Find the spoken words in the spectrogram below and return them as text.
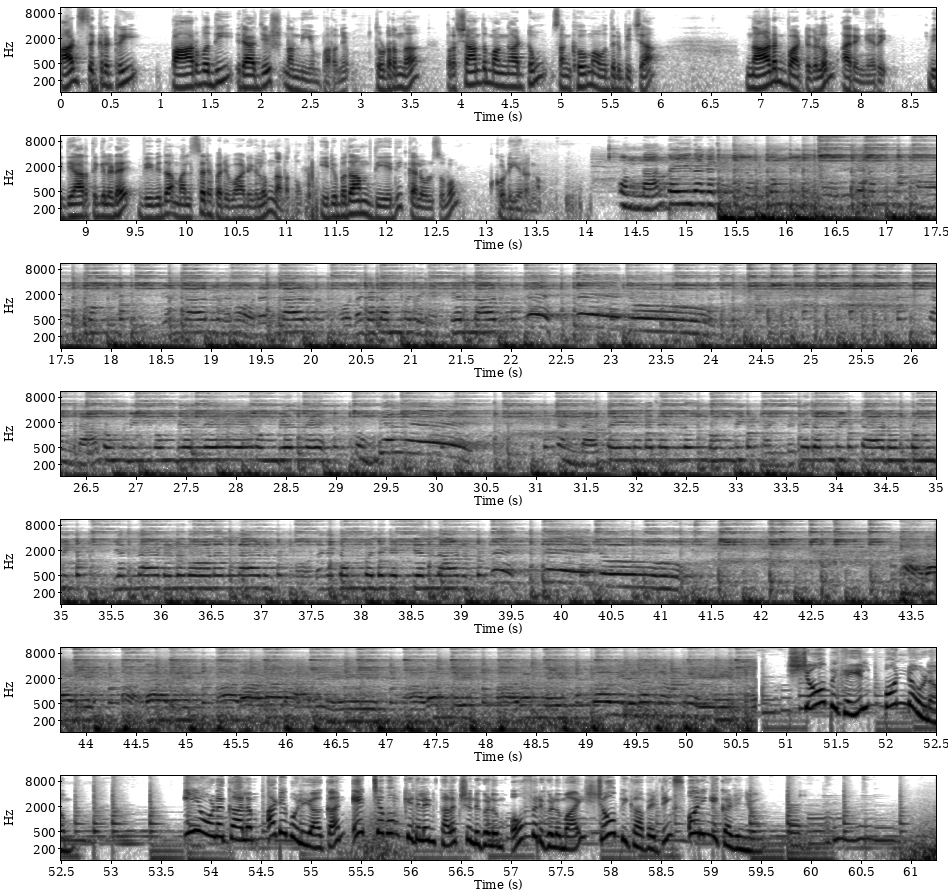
ആർട്സ് സെക്രട്ടറി പാർവതി രാജേഷ് നന്ദിയും പറഞ്ഞു. തുടർന്ന് പ്രശാന്ത് മങ്ങാട്ടും സംഘവും അവതരിപ്പിച്ച നാടൻ പാട്ടുകളും അരങ്ങേറി. വിദ്യാർത്ഥികളുടെ വിവിധ മത്സര പരിപാടികളും നടന്നു. ഇരുപതാം തീയതി കലോത്സവം കൊടിയിറങ്ങും. ഒന്നാം തുമ്പി വിട്ടാടും തുമ്പി. എല്ലാടലും ഓടെല്ലാടും ഓടകടമ്പൽ കെട്ടിയെല്ലാടും ഏ, ഏ, ജോ. ആടാടേ ആടാടേ ആടാടാടാടേ. ആടമ്മേ ആടമ്മേ കവിരനമ്മേ ശോഭികയിൽ പൊന്നോണം. ഈ ഓണക്കാലം അടിപൊളിയാക്കാൻ ഏറ്റവും കിടലൻ കളക്ഷനുകളും ഓഫറുകളുമായി ശോഭിക വെഡിങ്സ് ഒരുങ്ങിക്കഴിഞ്ഞു.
